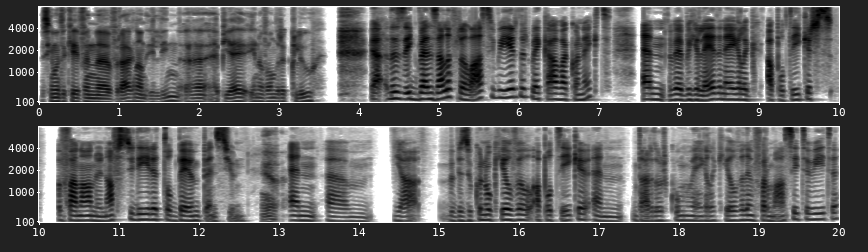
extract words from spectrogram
Misschien moet ik even uh, vragen aan Eline. Uh, heb jij een of andere clue? Ja, dus ik ben zelf relatiebeheerder bij Kava Connect. En wij begeleiden eigenlijk apothekers van aan hun afstuderen tot bij hun pensioen. Ja. En um, ja, we bezoeken ook heel veel apotheken en daardoor komen we eigenlijk heel veel informatie te weten.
